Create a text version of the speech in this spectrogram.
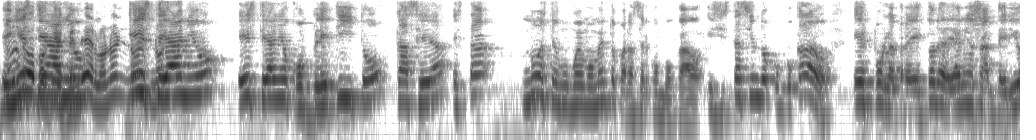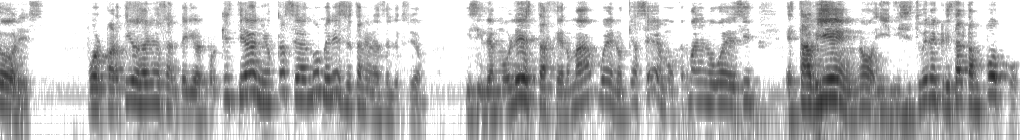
en no este año, defenderlo, no- no- este no- año, este año completito, Cáceres está, no está en un buen momento para ser convocado. Y si está siendo convocado es por la trayectoria de años anteriores, por partidos de años anteriores, porque este año Cáceres no merece estar en la selección. Y si les molesta Germán, bueno, ¿qué hacemos? Germán yo no voy a decir, está bien, ¿no? Y, si estuviera en cristal tampoco,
